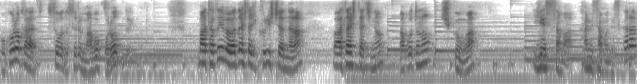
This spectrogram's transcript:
心から尽くそうとする真心ということ。まあ、例えば私たちクリスチャンなら私たちの誠の主君はイエス様神様ですから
